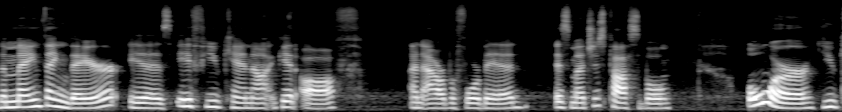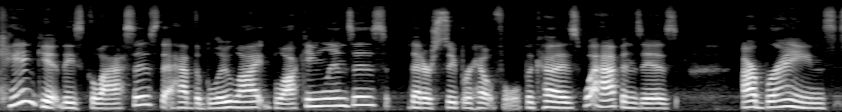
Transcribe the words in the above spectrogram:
the main thing there is if you cannot get off an hour before bed as much as possible, or you can get these glasses that have the blue light blocking lenses that are super helpful because what happens is our brains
